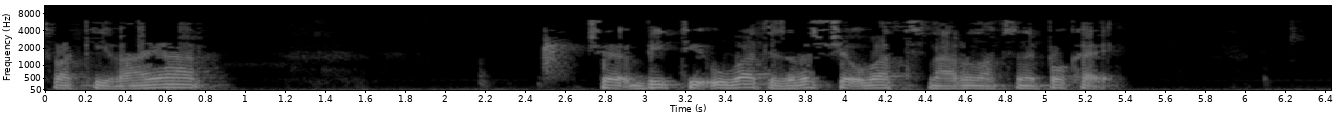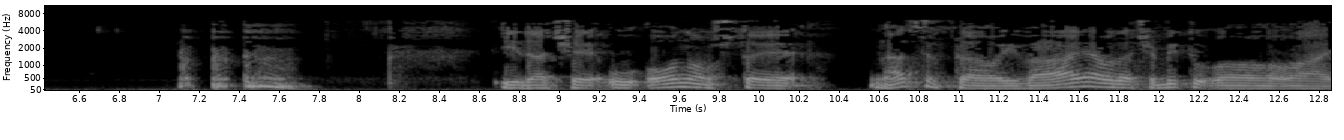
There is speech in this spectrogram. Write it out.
svaki vajar će biti u vati, završit će u vati naravno ako se ne pokaje. I da će u onom što je nacrtao i vajao da će biti ovaj,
